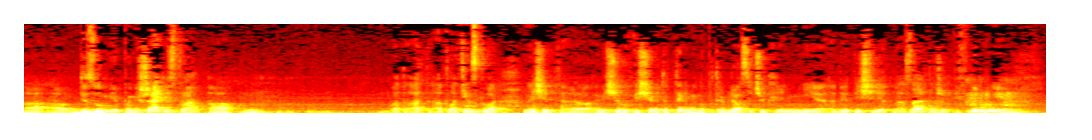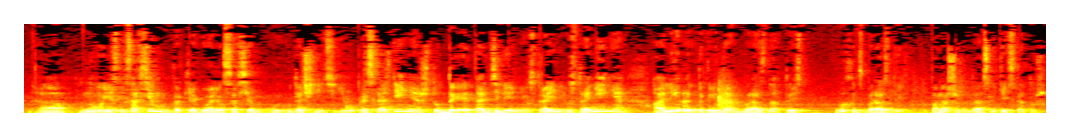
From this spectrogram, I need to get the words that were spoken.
а, а, безумие помешательства, а, от, от, от латинского, значит, еще, э, еще этот термин употреблялся чуть ли не 2000 лет назад уже впервые. Э, но если совсем, как я говорил, совсем уточнить его происхождение, что D это отделение устранения, а лира это гряда борозда, то есть выход с борозды, по-нашему, да, слететь с катушек,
